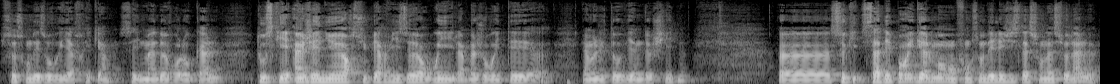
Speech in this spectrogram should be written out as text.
ce sont des ouvriers africains, c'est une main d'œuvre locale. Tout ce qui est ingénieur, superviseur, oui, la majorité, euh, la majorité viennent de Chine. Euh, ce qui, ça dépend également en fonction des législations nationales.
